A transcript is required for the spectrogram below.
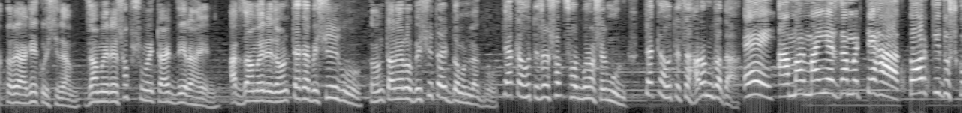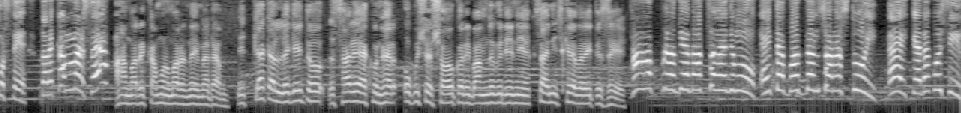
আপনারা আগে কইছিলাম জামাইরে সবসময় টাইট দিয়ে রাখেন। আর জামাইরে যখন টাকা বেশি হইব তখন তার আরও বেশি টাইট যেমন লাগবো। টাকা হইতেছে সব সর্বনাশের মূল টাকা হইতেছে হারামজাদা। এই আমার মাইয়ের জামার টেহা তোর কি দুষ করছে? তোরে কাম মারছে? আমারে কামড় মারে নাই ম্যাডাম। এই টাকার লেগেই তো স্যারে এখন হ্যার অফিসের সহকারী বান্ধবী নিয়ে চাইনিজ খেয়ে বেড়াইতেছে। আপনার দিয়ে দাঁত চালাই দেবো। এইটা বদনাম সরাস তুই। এই, কেডা কইছিন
